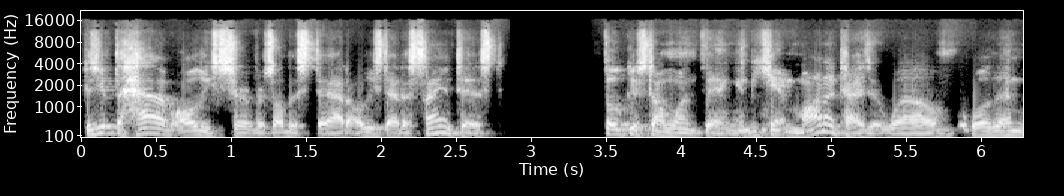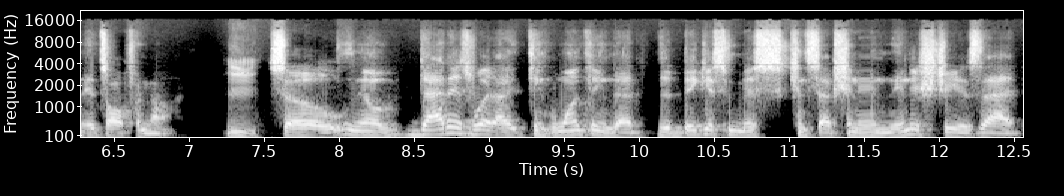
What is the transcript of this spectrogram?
Because you have to have all these servers, all this data, all these data scientists focused on one thing, and you can't monetize it well. Well, then it's all for naught. Hmm. So you know that is what I think. One thing that the biggest misconception in the industry is that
